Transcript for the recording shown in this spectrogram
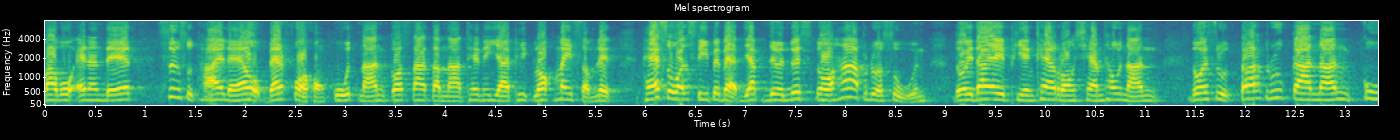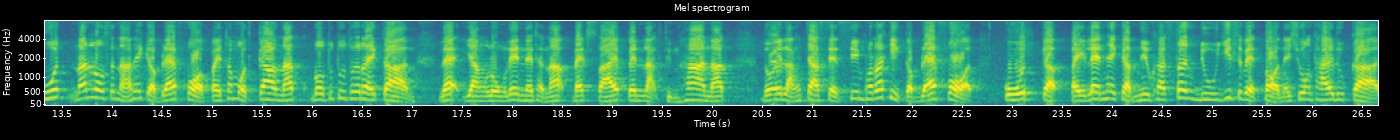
ปาโบเอนันเดส ซึ่งสุดท้ายแล้วแบดฟอร์ดของกูดนั้นก็สร้างตำนานเทพนิยายพลิกล็อกไม่สำเร็จ แพ้สวอนซีไปแบบยับเยินด้วยสกอร์ 5 ประตูศูนย์โดยได้เพียงแค่รองแชมป์เท่านั้นโดยสรุปตารางฤดูกาลนั้น กูดนั้นลงสนามให้กับแบดฟอร์ดไปทั้งหมด 9 นัด รวมทุกๆรายการ และยังลงเล่นในฐานะแบ็กซ้ายเป็นหลักถึง 5 นัด โดยหลังจากเสร็จสิ้นภารกิจกับแบดฟอร์ด กูดกลับไปเล่นให้กับนิวคาสเซิลยู21 ต่อในช่วงท้ายฤดูกาล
